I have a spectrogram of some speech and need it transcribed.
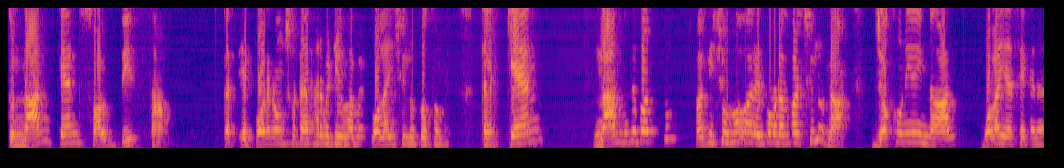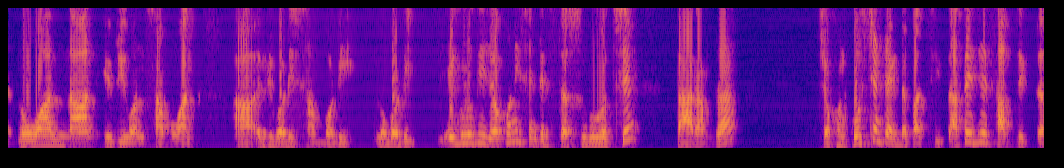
তো none can solve this some এর পরের অংশটা অ্যাফার্মেটিভ হবে, বলাই ছিল প্রথমে। তাহলে ক্যান নান হতে পারতো বা কিছু হওয়ার এরকম একটা ব্যাপার ছিল? না। যখনই ওই নান বলাই আছে এখানে no one none everyone someone everybody somebody nobody এগুলো দিয়ে যখনই সেন্টেন্সটা শুরু হচ্ছে, তার আমরা যখন কোশ্চেন ট্যাগটা পাচ্ছি, তাতে যে সাবজেক্টটা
